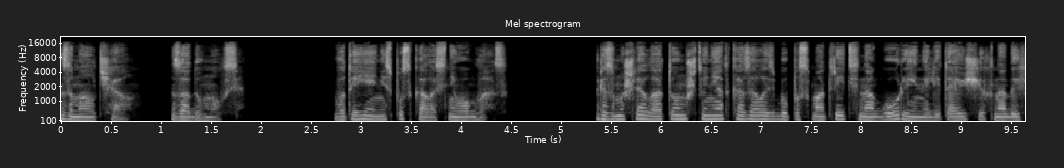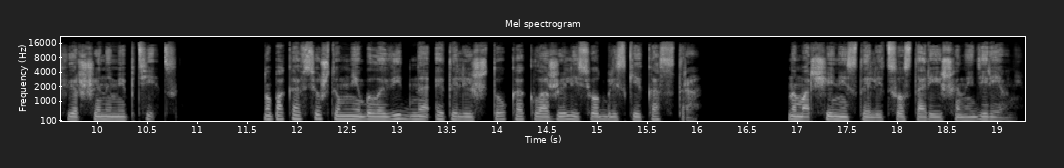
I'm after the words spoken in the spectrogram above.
Замолчал, задумался. Вот и я не спускала с него глаз. Размышляла о том, что не отказалась бы посмотреть на горы и на летающих над их вершинами птиц. Но пока все, что мне было видно, это лишь то, как ложились отблески костра на морщинистое лицо старейшины деревни.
